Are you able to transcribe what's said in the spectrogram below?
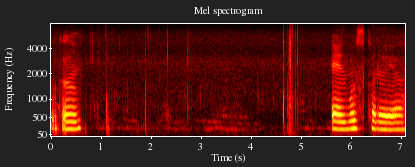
Bakalım. Elmas kale ya.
